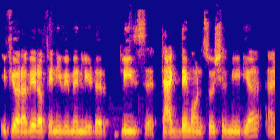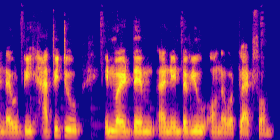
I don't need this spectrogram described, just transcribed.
if you are aware of any women leader, please uh, tag them on social media, and I would be happy to invite them and interview on our platform.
